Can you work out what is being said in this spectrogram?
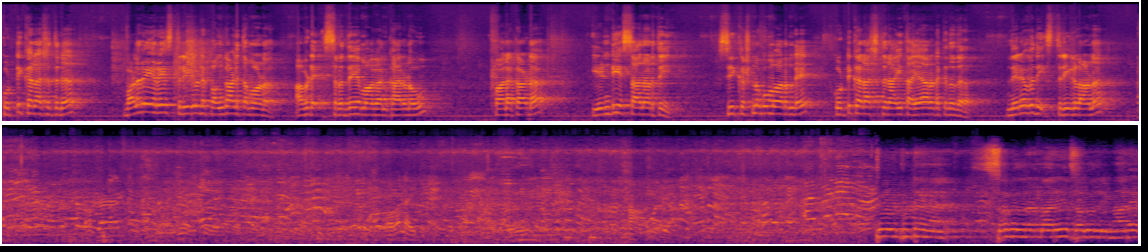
കൊട്ടിക്കലാശത്തിന് വളരെയേറെ സ്ത്രീകളുടെ പങ്കാളിത്തമാണ് അവിടെ ശ്രദ്ധേയമാകാൻ കാരണവും. പാലക്കാട് എൻ ഡി എ സ്ഥാനാർത്ഥി സി കൃഷ്ണകുമാറിന്റെ കൊട്ടിക്കലാശത്തിനായി തയ്യാറെടുക്കുന്നത് നിരവധി സ്ത്രീകളാണ്. പ്രിയപ്പെട്ട சகோதரன்மாரே சகோதரிமாரே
